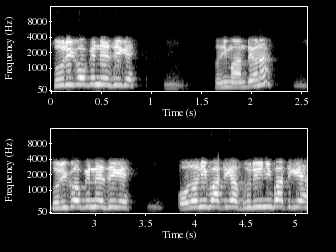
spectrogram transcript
ਸੂਰੀ ਕੋ ਕਿੰਨੇ ਸੀਗੇ? ਤੁਸੀਂ ਮੰਨਦੇ ਹੋ ਨਾ? ਸੂਰੀ ਕੋ ਕਿੰਨੇ ਸੀਗੇ? ਉਦੋਂ ਨਹੀਂ ਬਚ ਗਿਆ ਸੂਰੀ ਨਹੀਂ ਬਚ ਗਿਆ।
